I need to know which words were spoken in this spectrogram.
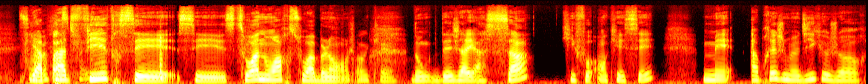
y a pas pas de filtre, c'est c'est soit noir, soit blanc. genre. Donc déjà, il y a ça qu'il faut encaisser. Mais après, je me dis que, genre,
